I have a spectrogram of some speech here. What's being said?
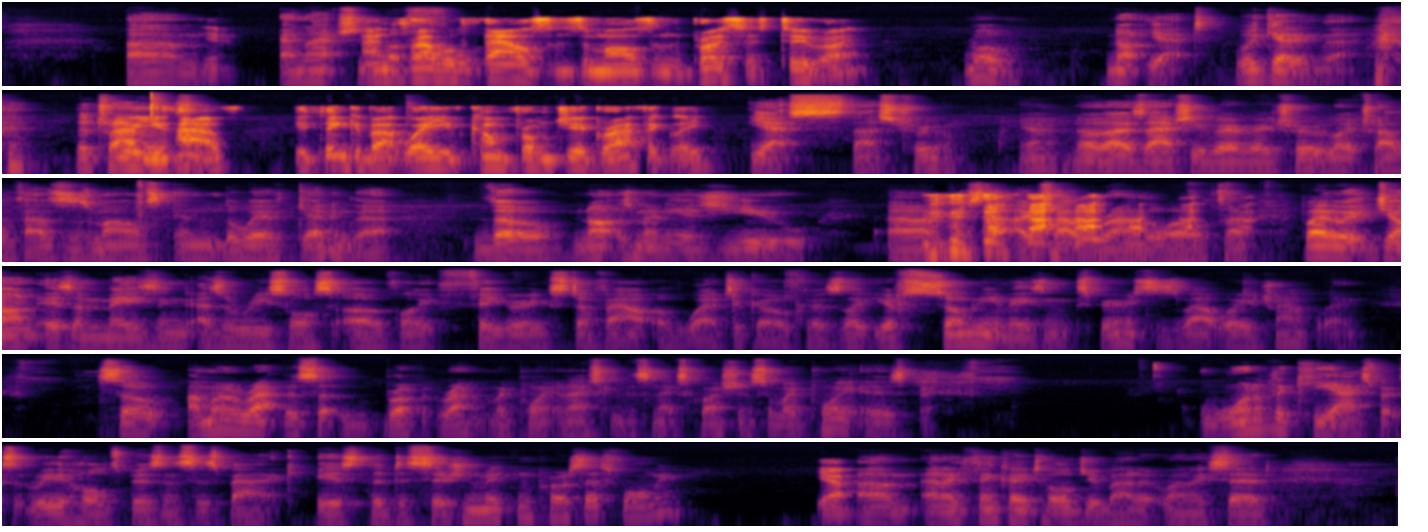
Um, Yeah. And actually, And travel afford- thousands of miles in the process too, right? well, not yet. We're getting there. the Well, travel. you have. You think about where you've come from geographically. Yes, that's true. Yeah, no, that is actually very, very true. Like travel thousands of miles in the way of getting there, though not as many as you. Um, that I travel around the world all the time. By the way, John is amazing as a resource of like figuring stuff out of where to go because like you have so many amazing experiences about where you're traveling. So I'm gonna wrap this up, wrap, wrap up my point and ask you this next question. So my point is, one of the key aspects that really holds businesses back is the decision making process for me. Yeah. Um, and I think I told you about it when I said,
